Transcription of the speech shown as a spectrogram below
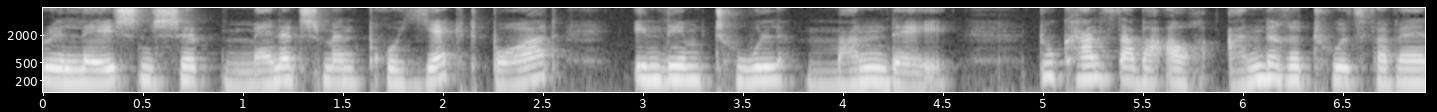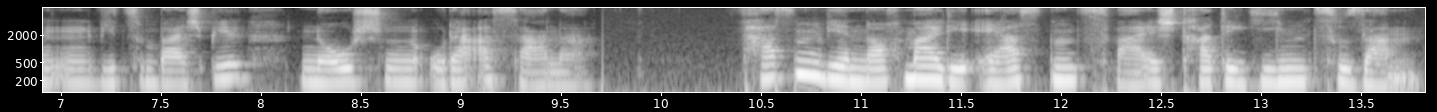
Relationship Management Projektboard, in dem Tool Monday. Du kannst aber auch andere Tools verwenden, wie zum Beispiel Notion oder Asana. Fassen wir nochmal die ersten zwei Strategien zusammen.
